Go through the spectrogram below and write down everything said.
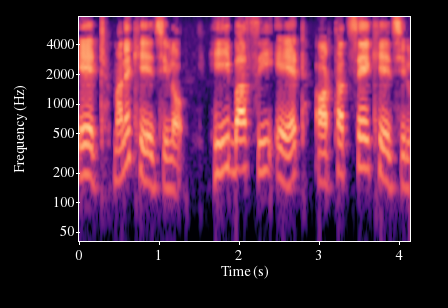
এট মানে খেয়েছিল। হি বা সি এট অর্থাৎ সে খেয়েছিল।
